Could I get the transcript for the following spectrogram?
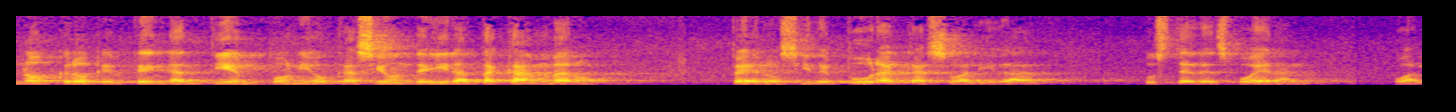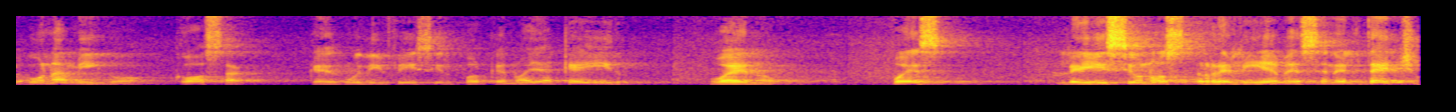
No creo que tengan tiempo ni ocasión de ir a Tacámbaro, pero si de pura casualidad ustedes fueran, o algún amigo, cosa que es muy difícil porque no haya que ir, bueno, pues le hice unos relieves en el techo,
